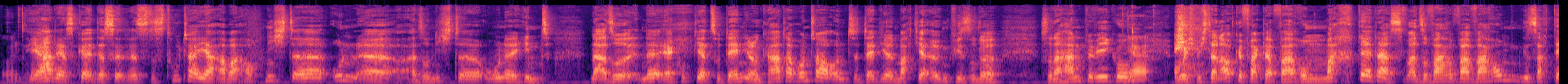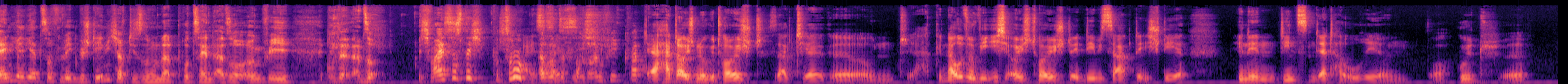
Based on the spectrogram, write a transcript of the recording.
Und, ja, ja das, das, das, das, tut er ja aber auch nicht, äh, un, äh, also nicht äh, ohne Hint. Na, also, ne, er guckt ja zu Daniel und Carter runter und Daniel macht ja irgendwie so eine, so eine Handbewegung, ja. wo ich mich dann auch gefragt habe, warum macht er das? Also, warum, warum sagt Daniel jetzt auf dem Weg, bestehe nicht auf diesen 100 Prozent? Also, irgendwie, also, ich weiß es nicht. Wozu? Also, halt das ist nicht. doch irgendwie Quatsch. Er hat euch nur getäuscht, sagt hier. Äh, und ja, genauso wie ich euch täuschte, indem ich sagte, ich stehe in den Diensten der Tauri. Und oh, gut,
